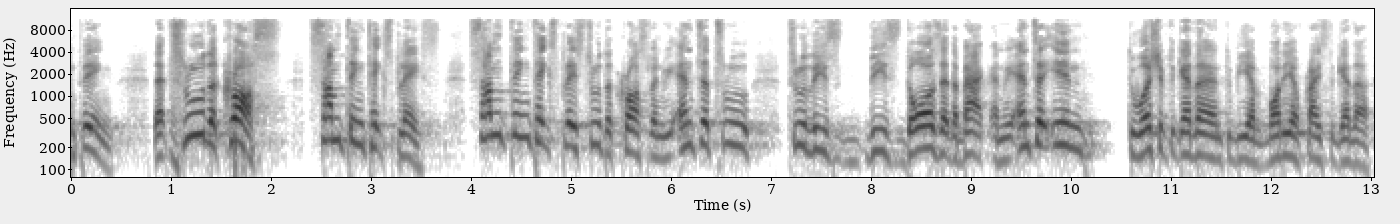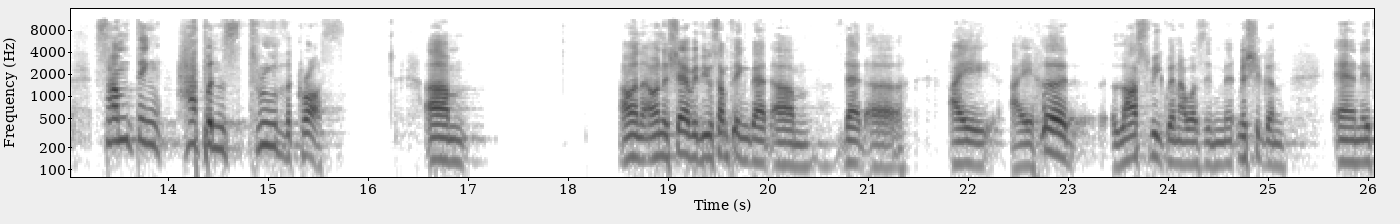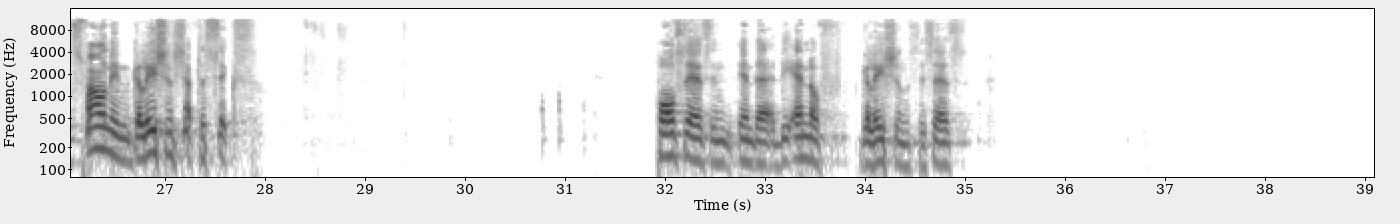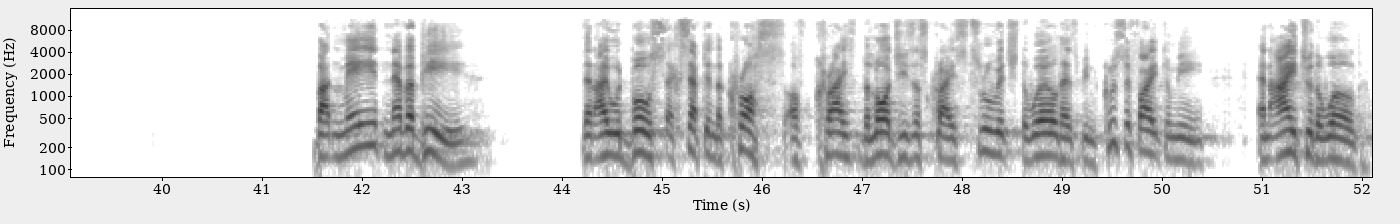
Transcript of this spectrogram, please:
thing that through the cross something takes place. Something takes place through the cross when we enter through through these these doors at the back and we enter in to worship together and to be a body of Christ together something happens through the cross. Um, I want to share with you something that um, that uh, I I heard last week when I was in Michigan and it's found in Galatians chapter 6 Paul says in, in the, the end of Galatians, he says, But may it never be that I would boast except in the cross of Christ, the Lord Jesus Christ, through which the world has been crucified to me and I to the world.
